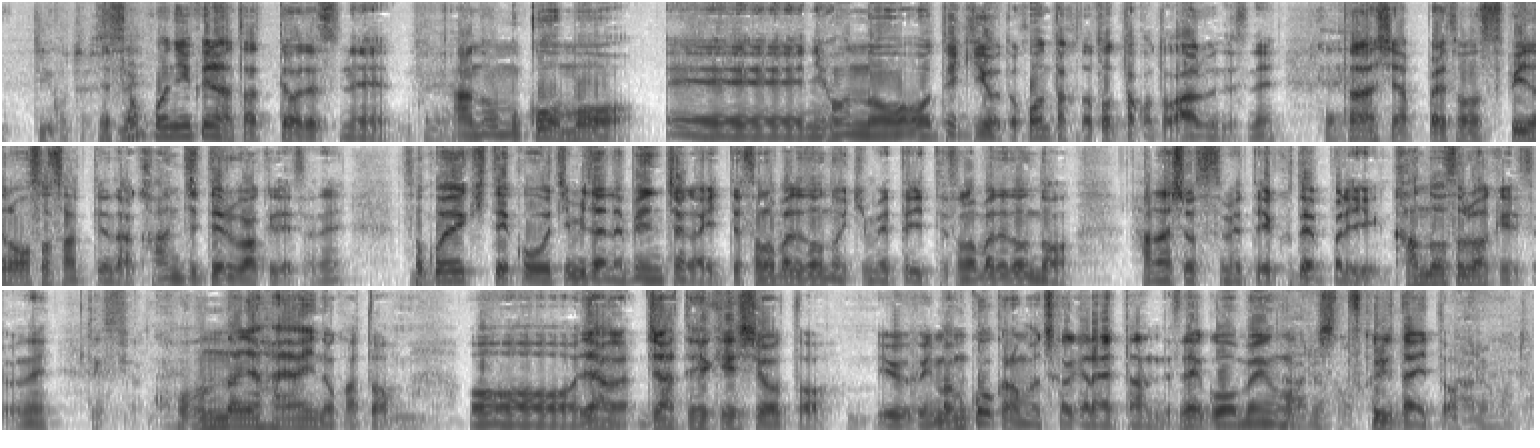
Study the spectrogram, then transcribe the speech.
っていうことですね。そこに行くにあたってはですね、あの、向こうも、えー、日本の大手企業とコンタクトを取ったことがあるんですね。ただし、やっぱりそのスピードの遅さっていうのは感じてるわけですよね。そこへ来て、こう、うちみたいなベンチャーが行って、その場でどんどん決めていって、その場でどんどん話を進めていくと、やっぱり感動するわけですよね。ですよね。こんなに早いのかと。うん、おじゃあ、じゃあ提携しようというふうに、まあ、向こうから持ちかけられたんですね。合弁を作りたいと。なるほど。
